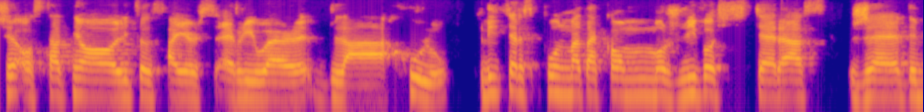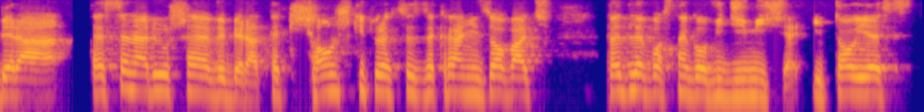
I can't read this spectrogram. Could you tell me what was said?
czy ostatnio Little Fires Everywhere dla Hulu. Witherspoon ma taką możliwość teraz, że wybiera te scenariusze, wybiera te książki, które chce zekranizować wedle własnego widzimisię. I to jest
